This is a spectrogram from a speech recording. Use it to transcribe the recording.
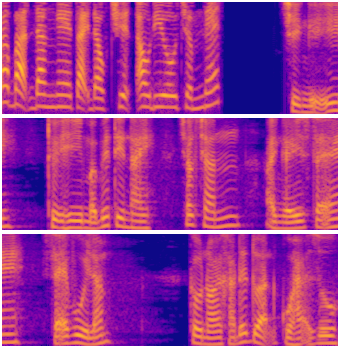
Các bạn đang nghe tại đọc audio net Chị nghĩ Thụy Hi mà biết tin này, chắc chắn anh ấy sẽ sẽ vui lắm. Câu nói khá đứt đoạn của Hạ Du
